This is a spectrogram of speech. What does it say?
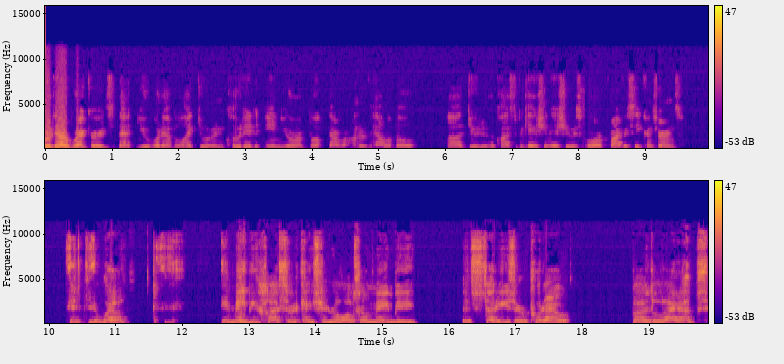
Were there records that you would have liked to have included in your book that were unavailable uh, due to the classification issues or privacy concerns? It, well, it may be classification, also may be that studies are put out by the labs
